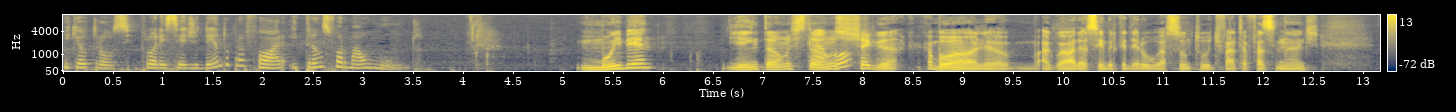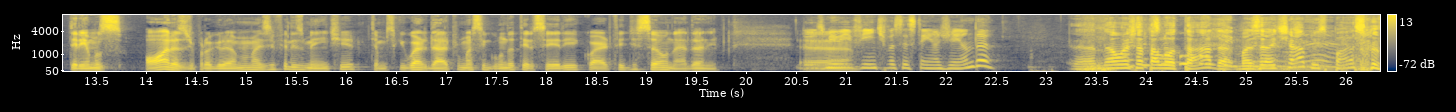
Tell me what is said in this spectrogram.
e que eu trouxe. Florescer de dentro para fora e transformar o mundo. Muito bem. E então estamos Acabou? chegando. Acabou, olha, agora, sem brincadeira, o assunto de fato é fascinante. Teremos horas de programa, mas infelizmente temos que guardar para uma segunda, terceira e quarta edição, né, Dani? 2020 é... vocês têm agenda? É, não, já está lotada, mas a gente abre o espaço.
